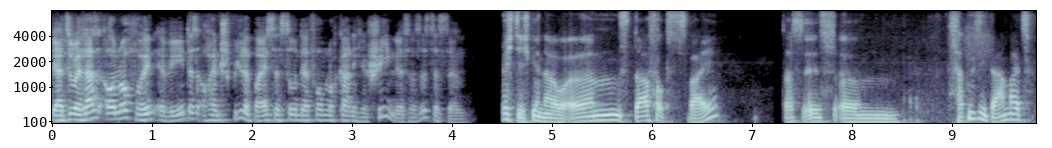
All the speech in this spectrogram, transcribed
ja, du hast auch noch vorhin erwähnt, dass auch ein Spiel dabei ist, das so in der Form noch gar nicht erschienen ist. Was ist das denn? Richtig, genau. Ähm, Star Fox 2. Das ist, ähm, das hatten sie damals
